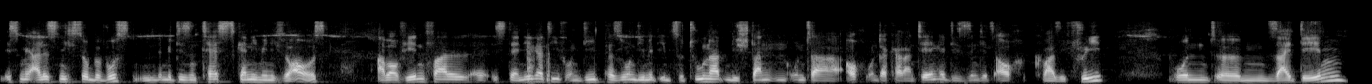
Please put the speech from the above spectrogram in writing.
ist mir alles nicht so bewusst. Mit diesen Tests kenne ich mich nicht so aus. Aber auf jeden Fall äh, ist der negativ und die Personen, die mit ihm zu tun hatten, die standen unter, auch unter Quarantäne, die sind jetzt auch quasi free. Und ähm, seitdem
